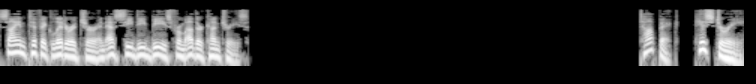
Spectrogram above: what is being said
scientific literature and FCDBs from other countries. History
